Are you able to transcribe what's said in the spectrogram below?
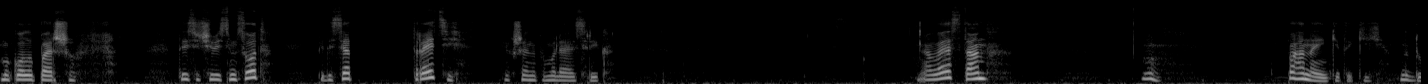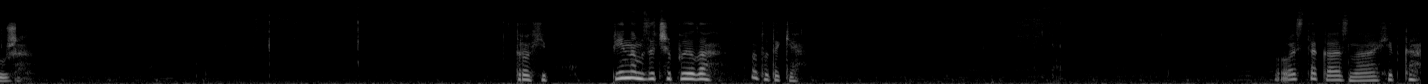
Миколи першого. 1853, якщо я не помиляюсь, рік. Але стан ну, поганенький такий, не дуже. Трохи піном зачепила. Ну, то таке. Ось така знахідка.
